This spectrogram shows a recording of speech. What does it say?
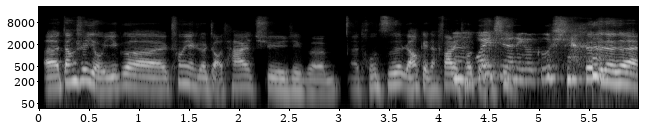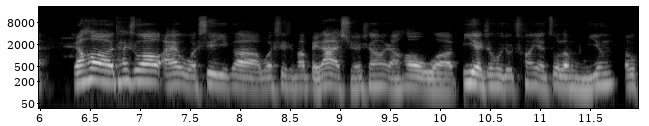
呃，当时有一个创业者找他去这个呃投资，然后给他发了一条短信。我也记得那个故事。对对对。然后他说，哎，我是一个我是什么北大的学生，然后我毕业之后就创业做了母婴。呃，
